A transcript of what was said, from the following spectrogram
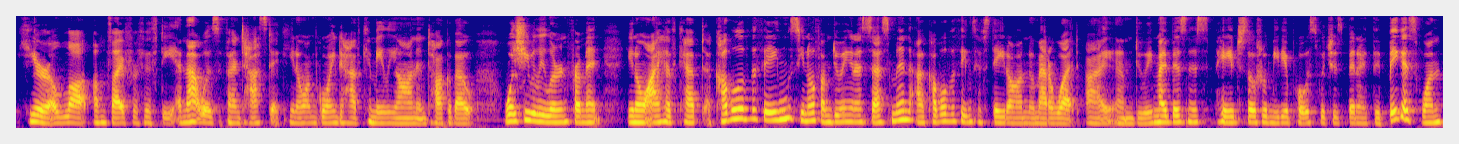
hear a lot on five for 50. And that was fantastic. You know, I'm going to have Kameli on and talk about what she really learned from it. You know, I have kept a couple of the things, you know, if I'm doing an assessment, a couple of the things have stayed on no matter what. I am doing my business page social media post, which has been uh, the biggest one.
